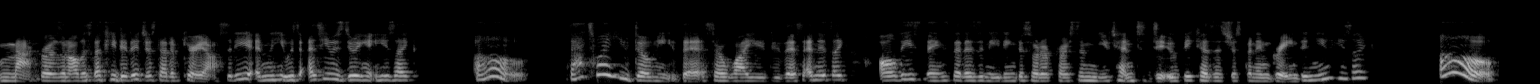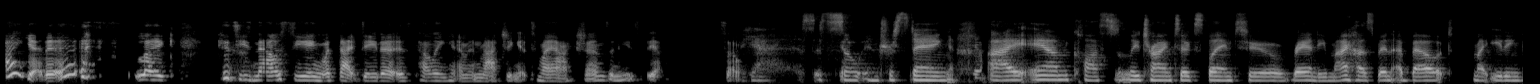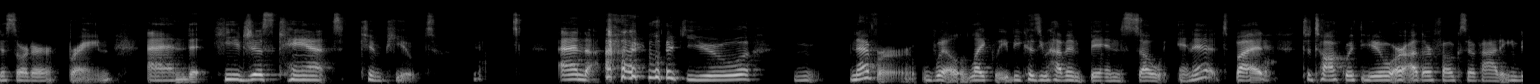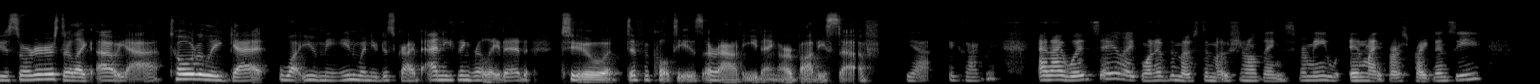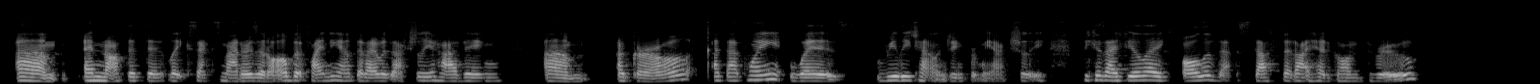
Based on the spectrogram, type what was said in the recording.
macros and all this stuff. He did it just out of curiosity. And he was as he was doing it, he's like, Oh, that's why you don't eat this or why you do this. And it's like all these things that as an eating disorder person you tend to do because it's just been ingrained in you. He's like, oh, I get it. like, because he's now seeing what that data is telling him and matching it to my actions. And he's, yeah. So, yes, it's so interesting. Yeah. I am constantly trying to explain to Randy, my husband, about my eating disorder brain, and he just can't compute. And I'm like, you never will likely because you haven't been so in it. But to talk with you or other folks who have had eating disorders they're like oh yeah totally get what you mean when you describe anything related to difficulties around eating or body stuff. Yeah exactly. And i would say like one of the most emotional things for me in my first pregnancy um and not that the like sex matters at all but finding out that i was actually having um a girl at that point was really challenging for me actually because I feel like all of that stuff that I had gone through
